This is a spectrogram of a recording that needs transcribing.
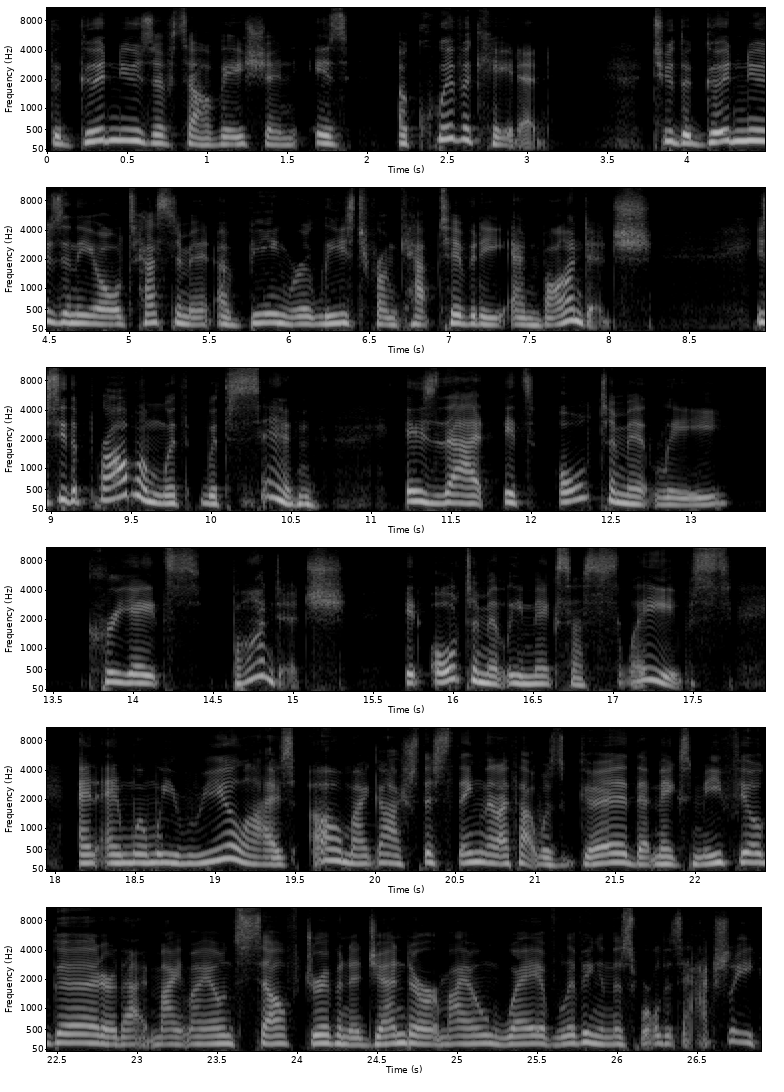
the good news of salvation is equivocated to the good news in the Old Testament of being released from captivity and bondage. You see, the problem with, with sin is that it's ultimately creates bondage. It ultimately makes us slaves. And and when we realize, oh my gosh, this thing that I thought was good that makes me feel good, or that my, my own self-driven agenda or my own way of living in this world is actually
